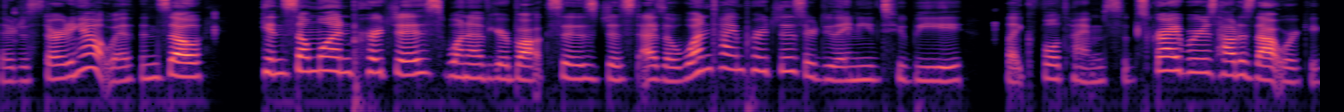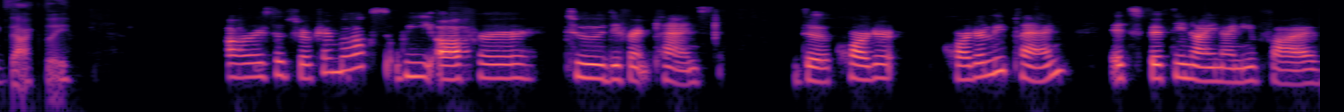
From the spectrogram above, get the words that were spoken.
they're just starting out with. And so can someone purchase one of your boxes just as a one-time purchase or do they need to be like full-time subscribers? How does that work exactly? Our subscription box, we uh-huh. offer two different plans. The quarter quarterly plan, it's $59.95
